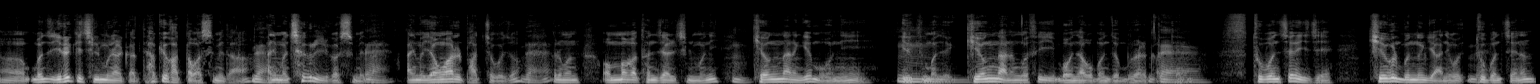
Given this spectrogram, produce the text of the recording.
어, 먼저 이렇게 질문할 것 같아요. 학교 갔다 왔습니다. 네. 아니면 책을 읽었습니다. 네. 아니면 영화를 봤죠. 그죠? 네. 그러면 엄마가 던져야 할 질문이 음. 기억나는 게 뭐니? 이렇게 음. 먼저 기억나는 것이 뭐냐고 먼저 물어야 할 것 같아요. 네. 두 번째는 이제 기억을 묻는 게 아니고 두 네. 번째는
